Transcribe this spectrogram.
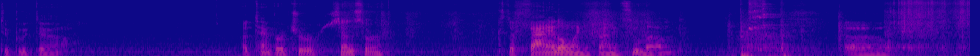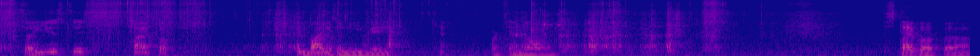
to put a, a temperature sensor because the fan, I don't like the fan, it's too loud. Uh, so I use this type of, you can buy this on eBay for $10. This type of uh,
